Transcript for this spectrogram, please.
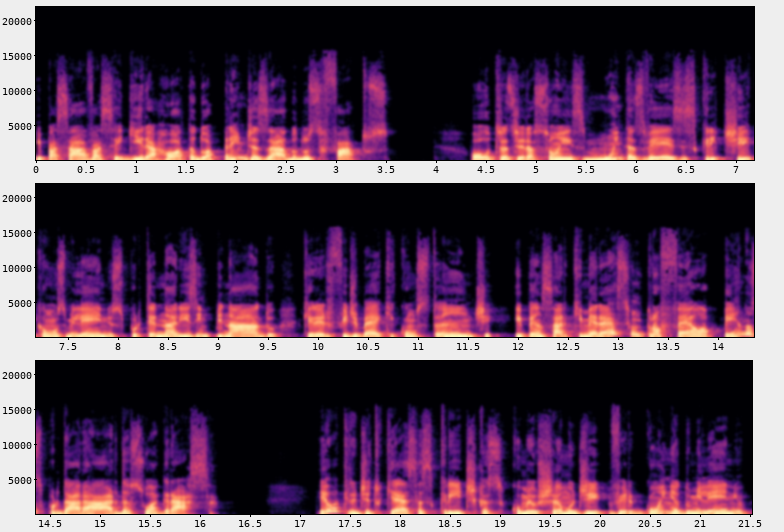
e passava a seguir a rota do aprendizado dos fatos. Outras gerações muitas vezes criticam os milênios por ter nariz empinado, querer feedback constante e pensar que merece um troféu apenas por dar a ar da sua graça. Eu acredito que essas críticas, como eu chamo de vergonha do milênio,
